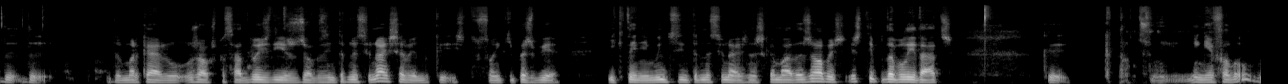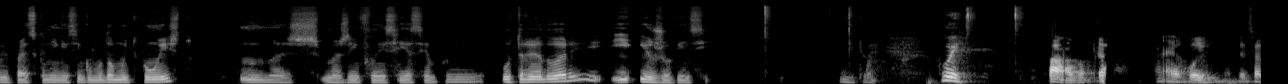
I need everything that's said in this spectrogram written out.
de, de, de marcar os jogos passados dois dias dos jogos internacionais, sabendo que isto são equipas B e que tenham muitos internacionais nas camadas jovens, este tipo de habilidades que, que pronto, ninguém falou e parece que ninguém se incomodou muito com isto, mas, mas influencia sempre o treinador e, e, e o jogo em si. Muito bem. Rui. Paulo, é Rui, só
